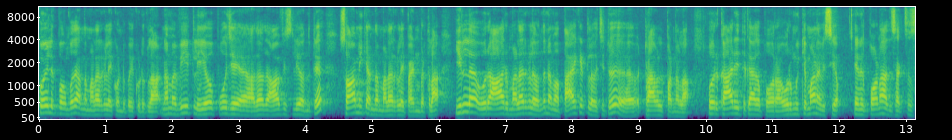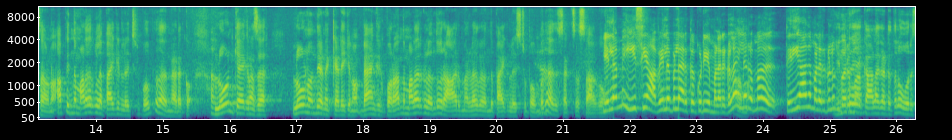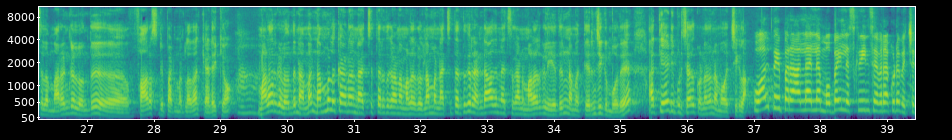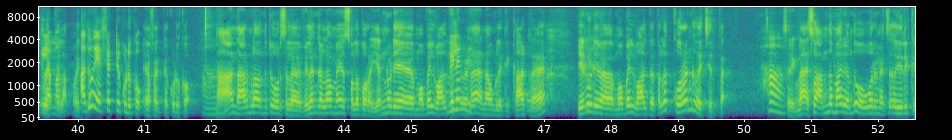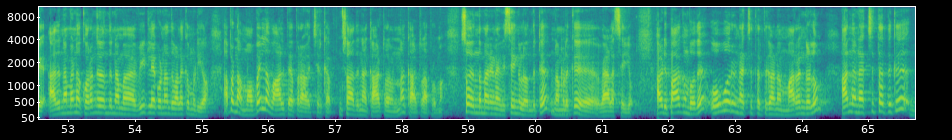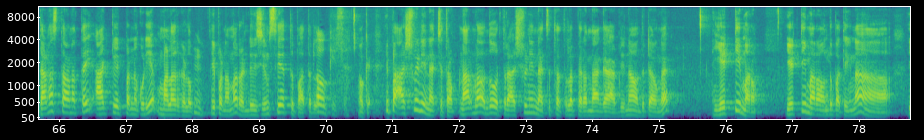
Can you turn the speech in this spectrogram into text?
கோயிலுக்கு போகும்போது அந்த மலர்களை கொண்டு போய் கொடுக்கலாம். நம்ம வீட்லேயோ பூஜை அதாவது ஆஃபீஸ்லேயோ வந்துட்டு சுவாமிக்கு அந்த மலர்களை பயன்படுத்தலாம். இல்லை ஒரு ஆறு மலர்களை வந்து நம்ம பாக்கெட்டில் வச்சுட்டு ட்ராவல் பண்ணலாம். ஒரு காரியத்துக்காக போகிறோம் ஒரு முக்கியமான விஷயம். எனக்கு போனால் அது சக்ஸஸ் ஆகணும். அப்போ இந்த மலர்களை பாக்கெட்டில் வச்சுட்டு போகும்போது அது நடக்கும். லோன் கேட்குறேன் சார் லோன் வந்து எனக்கு கிடைக்கணும். பேங்க்குக்கு போகிறோம் அந்த மலர்கள் வந்து ஒரு ஆறு மலர்கள் வந்து பாக்கெட்டில் வச்சுட்டு போகும்போது அது சக்ஸஸ் ஆகும். எல்லாமே ஈஸியா அவைலபிளா இருக்கக்கூடிய மலர்களா? இல்ல ரொம்ப தெரியாத மலர்களும் இன்றைய காலகட்டத்தில் ஒரு சில மரங்கள் வந்து ஃபாரஸ்ட் டிபார்ட்மெண்ட்ல தான் கிடைக்கும். மலர்கள் வந்து நம்ம நம்மளுக்கான நட்சத்திரத்துக்கான மலர்கள் நம்ம நட்சத்திரத்துக்கு ரெண்டாவது நட்சத்திரக்கான மலர்கள் எதுன்னு நம்ம தெரிஞ்சுக்கும் போது அது தேடி பிடிச்சாது கொண்டு வந்து நம்ம வச்சுக்கலாம். வால்பேப்பரால இல்ல மொபைல்ல ஸ்கிரீன் சேவரா கூட வச்சுக்கலாமா. அதுவும் எஃபெக்ட் கொடுக்கும். எஃபெக்டை கொடுக்கும். நான் நார்மலாக வந்துட்டு ஒரு சில விலங்கெல்லாமே சொல்ல போகிறோம் என்னுடைய மொபைல் வால்பேப்பர் நான் உங்களுக்கு காட்டுறேன். என்னுடைய மொபைல் வால்பேப்பரில் குரங்கு வச்சிருப்பேன். சரிங்களா? ஸோ அந்த மாதிரி வந்து ஒவ்வொரு நட்சத்திரம் இருக்குது அது நம்ம என்ன குரங்கு வந்து நம்ம வீட்டிலே கொண்டாந்து வளர்க்க முடியும். அப்போ நான் மொபைலில் வால்பேப்பராக வச்சுருக்கேன். ஸோ அது நான் காட்டுறேன்னா காட்டுறேன் அப்புறமா. ஸோ இந்த மாதிரியான விஷயங்கள் வந்துட்டு நம்மளுக்கு வேலை செய்யும். அப்படி பார்க்கும்போது ஒவ்வொரு நட்சத்திரத்துக்கான மரங்களும் அந்த நட்சத்திரத்துக்கு தனஸ்தானத்தை ஆக்டிவேட் பண்ணக்கூடிய மலர்களும். இப்போ நம்ம ரெண்டு விஷயம் சேர்த்து பார்த்துடலாம். Okay sir. ஓகே. இப்போ அஸ்வினி நட்சத்திரம். நார்மலாக வந்து ஒருத்தர் அஸ்வினி நட்சத்திரத்தில் பிறந்தாங்க அப்படின்னா வந்துட்டு அவங்க எட்டி மரம். எட்டி மரம் வந்து பார்த்திங்கன்னா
